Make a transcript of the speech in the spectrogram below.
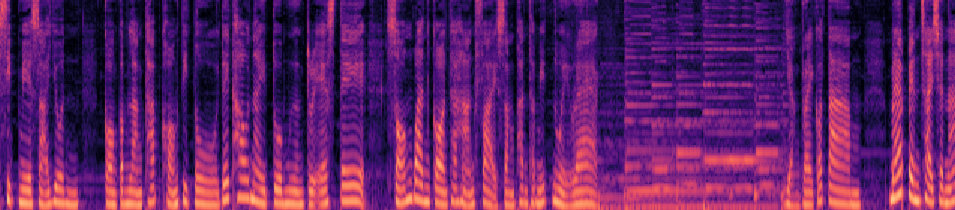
30 เมษายน กองกำลังทัพของติโตได้เข้าในตัวเมืองตริเอสเตสองวันก่อนทหารฝ่ายสัมพันธมิตรหน่วยแรก อย่างไรก็ตาม แม้เป็นชัยชนะ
